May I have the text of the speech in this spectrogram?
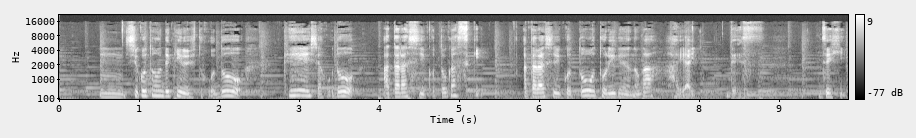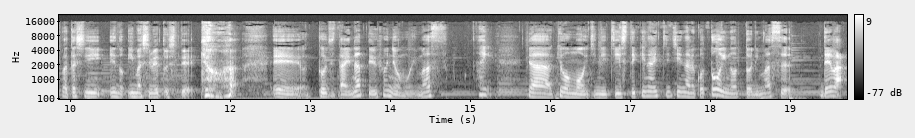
うん、仕事のできる人ほど経営者ほど新しいことが好き新しいことを取り入れるのが早いです。ぜひ私への戒めとして今日は、えー、閉じたいなっていうふうに思います。はい。じゃあ今日も一日素敵な一日になることを祈っております。では。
